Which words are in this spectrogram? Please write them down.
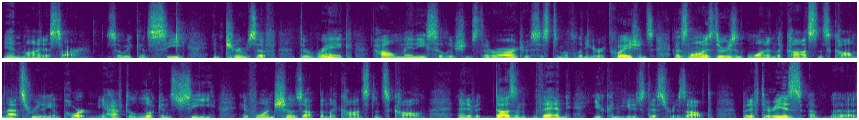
in minus r. So we can see in terms of the rank how many solutions there are to a system of linear equations as long as there isn't one in the constants column. That's really important. You have to look and see if one shows up in the constants column. And if it doesn't, then you can use this result. But if there is a, a,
